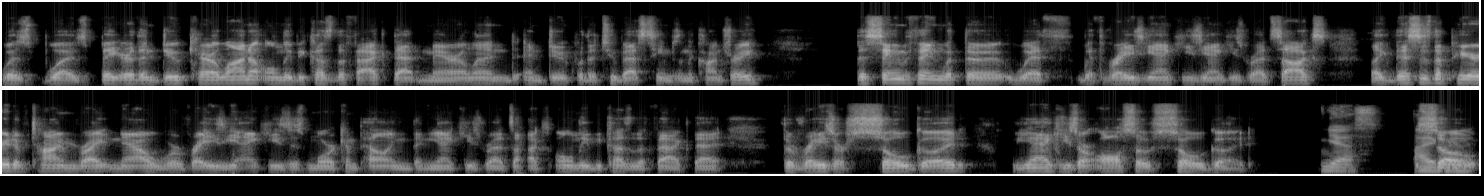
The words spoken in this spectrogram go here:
was was bigger than Duke Carolina only because of the fact that Maryland and Duke were the two best teams in the country. The same thing with the with with Rays Yankees, Yankees Red Sox. Like this is the period of time right now where Rays Yankees is more compelling than Yankees Red Sox only because of the fact that the Rays are so good. The Yankees are also so good. Yes. I So,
